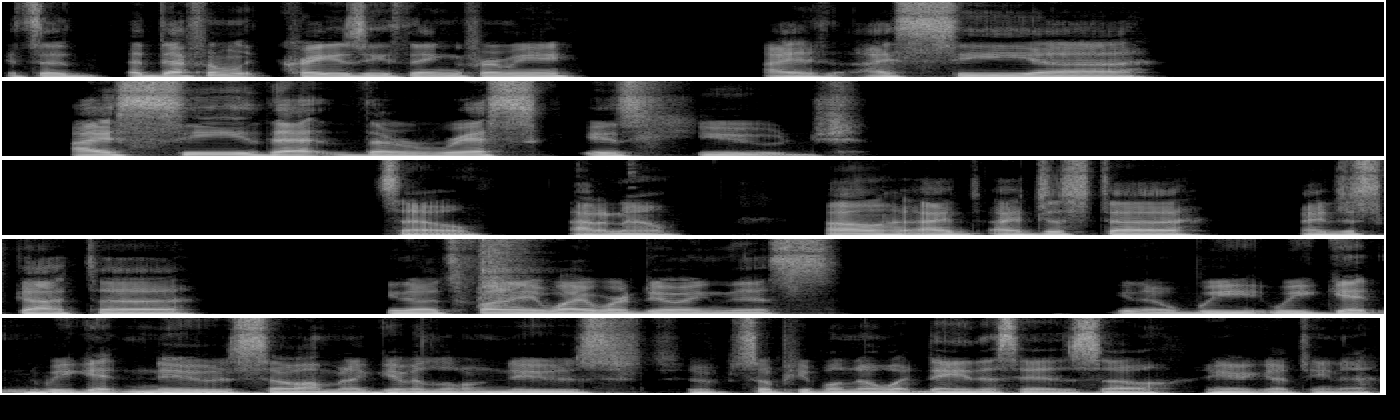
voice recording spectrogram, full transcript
it's a, a definitely crazy thing for me. I I see uh I see that the risk is huge. So I don't know. Oh, I I just uh I just got uh you know it's funny why we're doing this. You know, we we get we get news, so I'm gonna give a little news to, so people know what day this is. So here you go, Tina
